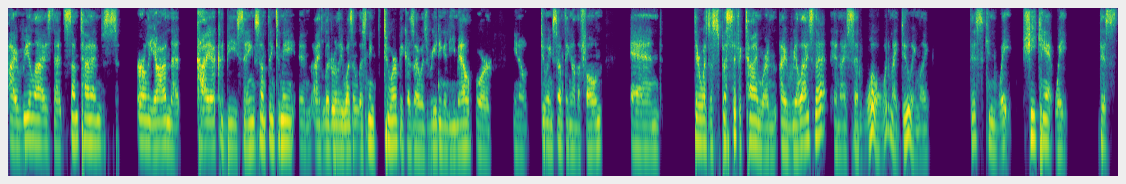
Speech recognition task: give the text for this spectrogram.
I realized that sometimes early on that Kaya could be saying something to me and I literally wasn't listening to her because I was reading an email or, you know, doing something on the phone. And there was a specific time when I realized that and I said, Whoa, what am I doing? Like, this can wait. She can't wait this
